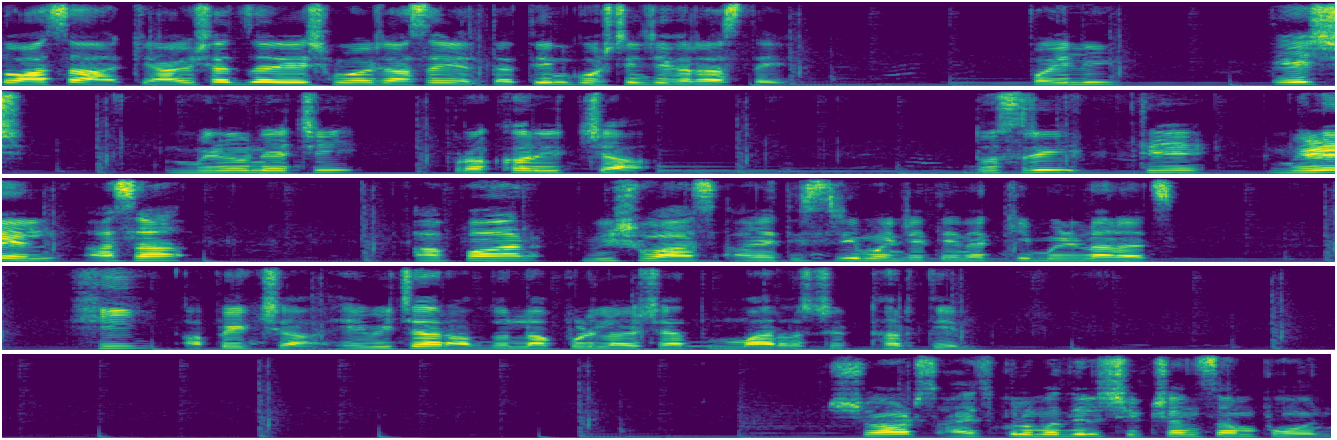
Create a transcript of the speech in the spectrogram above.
तो असा की आयुष्यात जर यश मिळवायचे असेल तर तीन गोष्टींची गरज असते. पहिली यश मिळवण्याची प्रखर इच्छा. दुसरी ते मिळेल असा अपार विश्वास आणि तिसरी म्हणजे ते नक्की मिळणारच ही अपेक्षा हे विचार अब्दुल्ला पुढील आयुष्यात मार्गदर्शक ठरतील. शॉर्ट्स हायस्कूलमधील शिक्षण संपवून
